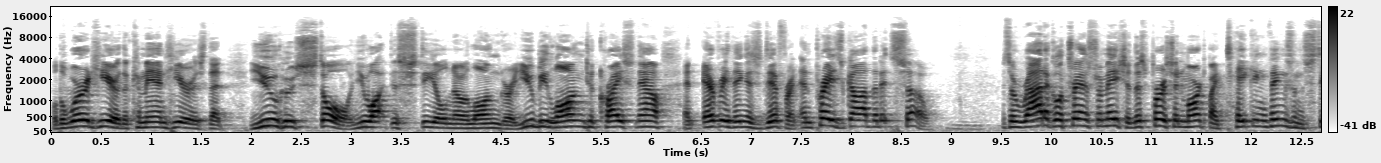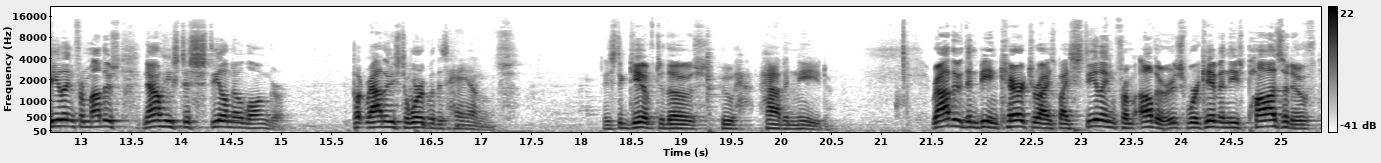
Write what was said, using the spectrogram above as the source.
Well, the word here, the command here is that you who stole, you ought to steal no longer. You belong to Christ now, and everything is different. And praise God that it's so. It's a radical transformation. This person marked by taking things and stealing from others, now he's to steal no longer, but rather he's to work with his hands. He's to give to those who have a need. Rather than being characterized by stealing from others, we're given these positive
